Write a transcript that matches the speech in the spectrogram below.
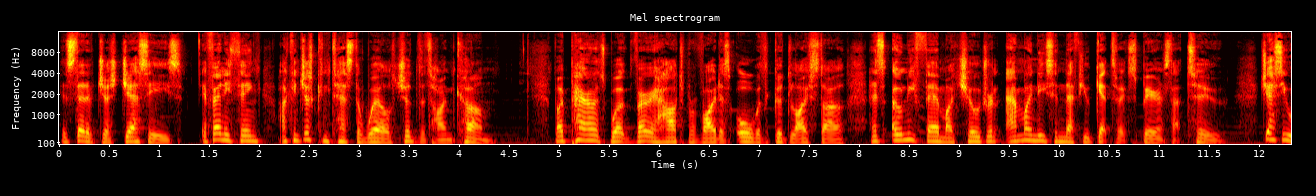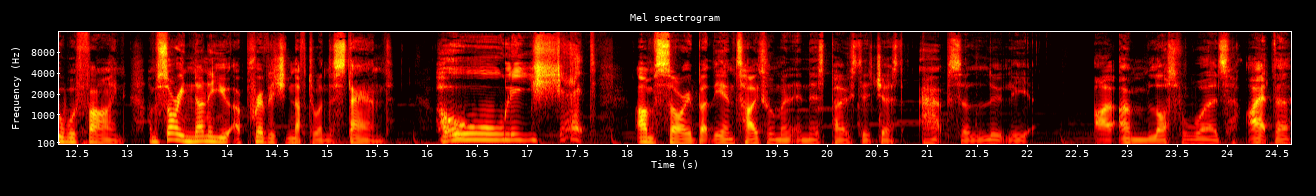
instead of just Jessie's. If anything, I can just contest the will should the time come. My parents worked very hard to provide us all with a good lifestyle, and it's only fair my children and my niece and nephew get to experience that too. Jessie will be fine. I'm sorry none of you are privileged enough to understand. Holy shit! I'm sorry, but the entitlement in this post is just absolutely. I, am lost for words. I had to.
